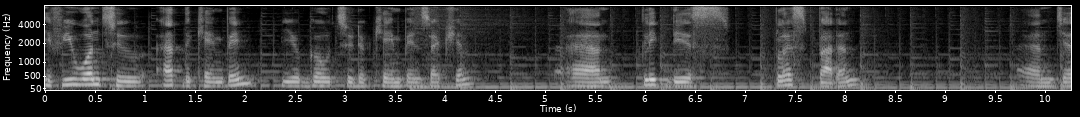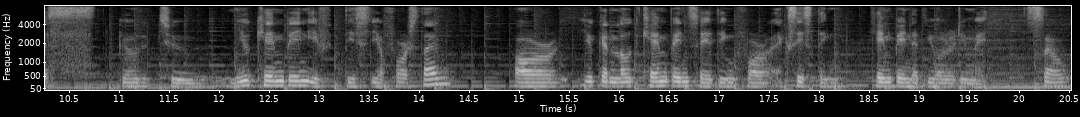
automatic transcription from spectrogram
If you want to add the campaign, you go to the campaign section and click this plus button and just go to new campaign if this is your first time. Or you can load campaign setting for existing campaign that you already made. So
